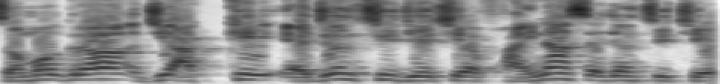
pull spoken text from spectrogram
સમગ્ર જે આખી એજન્સી જે છે, ફાઇનાન્સ એજન્સી છે,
